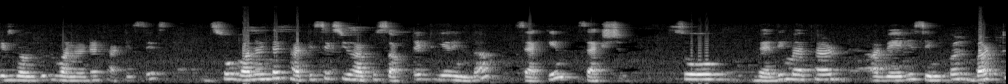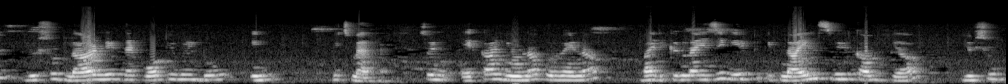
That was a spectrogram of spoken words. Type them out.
it's going to be 136 so 136 you have to subtract here in the second section. So Vedic method are very simple but you should learn it that what you will do in which method. So in eka nyuna purvena by recognizing it if nines will come here you should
